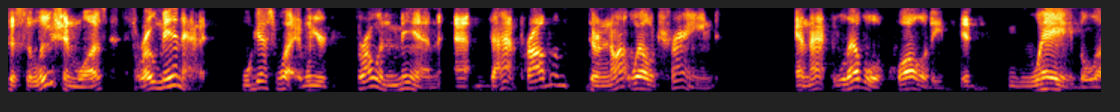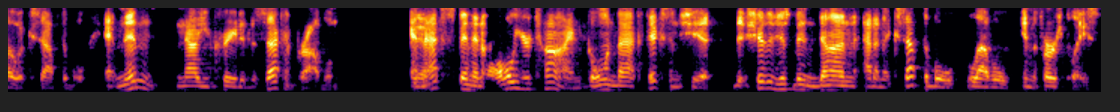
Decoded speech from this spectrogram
The solution was throw men at it. Well, guess what? When you're throwing men at that problem, they're not well trained and that level of quality it way below acceptable and then now you created the second problem and Yeah. that's spending all your time going back fixing shit that should have just been done at an acceptable level in the first place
